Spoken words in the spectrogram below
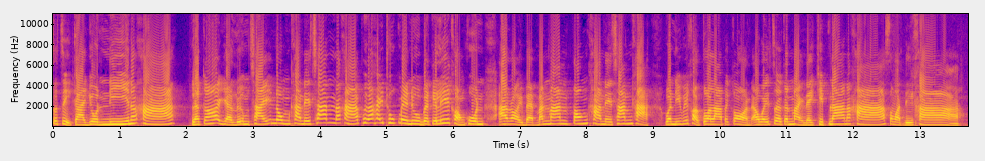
ศจิกายนนี้นะคะแล้วก็อย่าลืมใช้นมคาร์เนชั่นนะคะ เพื่อให้ทุกเมนูเบเกอรี่ของคุณอร่อยแบบมั่นๆ ต้องคาร์เนชั่นค่ะ วันนี้วิขอตัวลาไปก่อนเอาไว้เจอกันใหม่ในคลิปหน้านะคะ สวัสดีค่ะ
